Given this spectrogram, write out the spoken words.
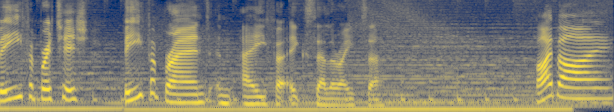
B for British, B for brand, and A for accelerator. Bye bye.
